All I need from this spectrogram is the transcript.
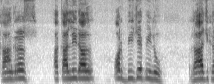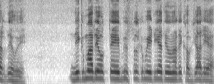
ਕਾਂਗਰਸ, ਅਕਾਲੀ ਦਲ ਔਰ ਬੀਜੇਪੀ ਨੂੰ ਰਾਜ ਕਰਦੇ ਹੋਏ। ਨਿਗਮਾਂ ਦੇ ਉੱਤੇ ਮਿਊਨਿਸਪਲ ਕਮੇਟੀਆਂ ਤੇ ਉਹਨਾਂ ਦੇ ਕਬਜ਼ਾ ਰਿਹਾ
